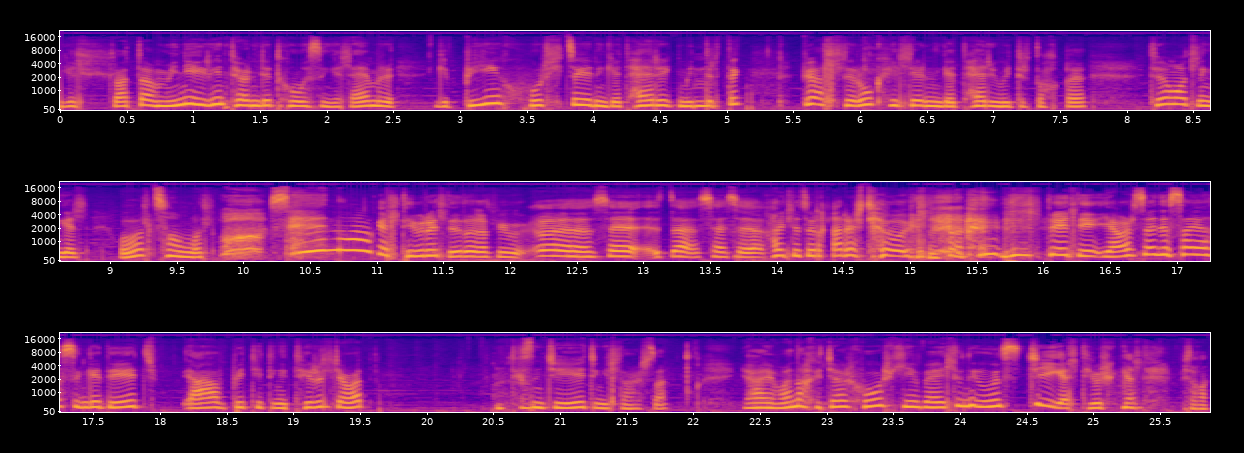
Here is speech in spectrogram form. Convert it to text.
ингээл одоо миний эргэн тойронд дэх хүмүүс ингээл амар ингээ биеийн хүрэлцээгээр ингээ тайрыг мэдэрдэг. Би бол тэр үг хэлээр ингээ тайрыг мэдэрдэг байхгүй юу? Тэнгууд ингээл уулзсан бол сайн уу гэл тэрэл өрөөгөө би сай сай сай хоёул зүр гараач чаваа гэл. Тэгээд ямар сайн сая бас ингээд ээж яа би тэд ингээд тэрэлж яваад тэгсэн чи ээж ингээд харсан. Яа манайх гэж яар хөөх юм байлгүй нэг өнсчий гэл тэрх гэл би цагаан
